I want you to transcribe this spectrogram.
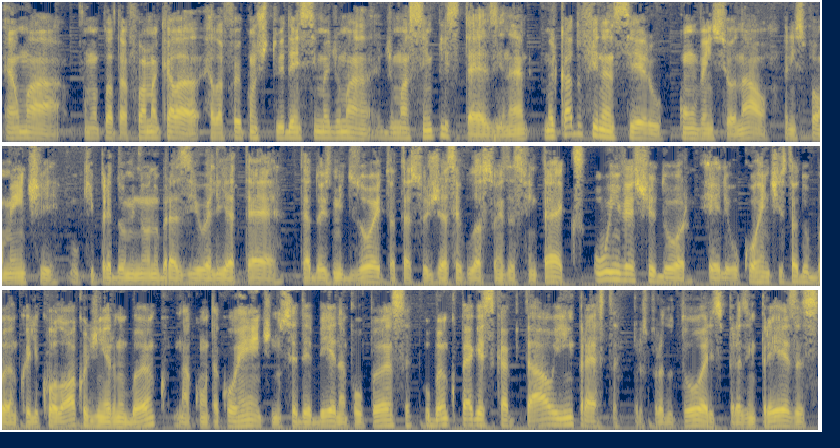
é uma, uma plataforma que ela, ela foi constituída em cima de uma, de uma simples tese, né? O mercado financeiro convencional, principalmente o que predominou no Brasil ali até até 2018, até surgir as regulações das fintechs, o investidor, ele, o correntista do banco, ele coloca o dinheiro no banco, na conta corrente, no CDB, na poupança. O banco pega esse capital e empresta para os produtores, para as empresas.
